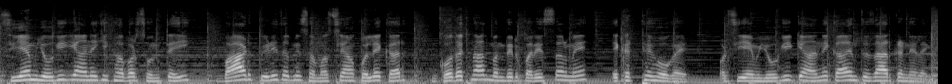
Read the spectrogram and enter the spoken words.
सीएम योगी के आने की खबर सुनते ही बाढ़ पीड़ित अपनी समस्याओं को लेकर गोरखनाथ मंदिर परिसर में इकट्ठे हो गए और सीएम योगी के आने का इंतज़ार करने लगे।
